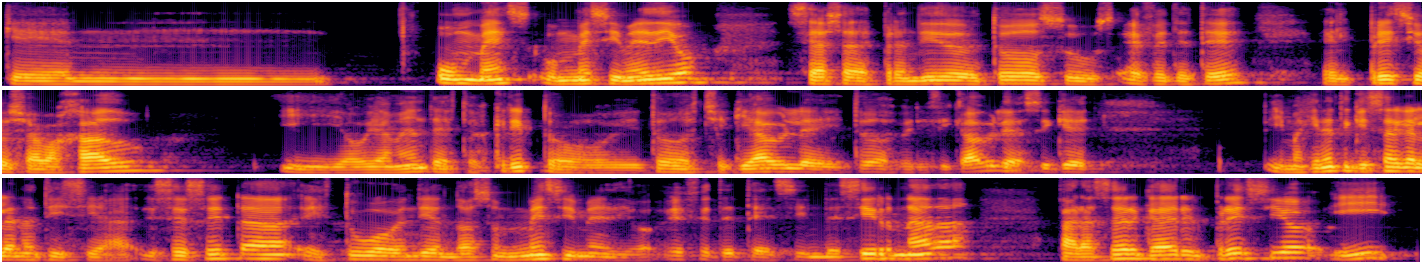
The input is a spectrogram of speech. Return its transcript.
que en un mes, un mes y medio, se haya desprendido de todos sus FTT, el precio haya bajado y obviamente esto es cripto y todo es chequeable y todo es verificable, así que imagínate que salga la noticia, CZ estuvo vendiendo hace un mes y medio FTT sin decir nada para hacer caer el precio y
